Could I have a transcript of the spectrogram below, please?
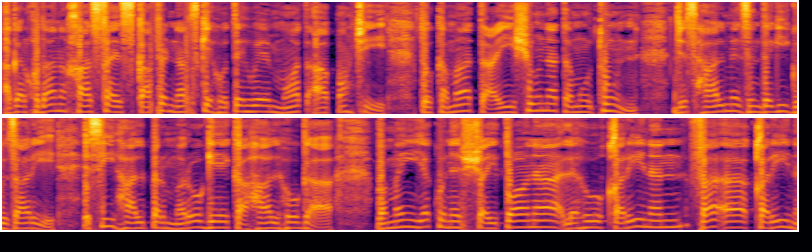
اگر خدا نخواستہ اس کافر نفس کے ہوتے ہوئے موت آ پہنچی، تو کما تعیشون تموتون، جس حال میں زندگی گزاری، اسی حال پر مرو گے کا حال ہوگا۔ ومن یکن شیطون لہو قرین ف قرین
